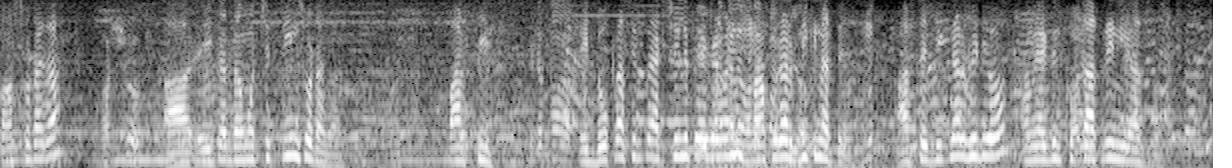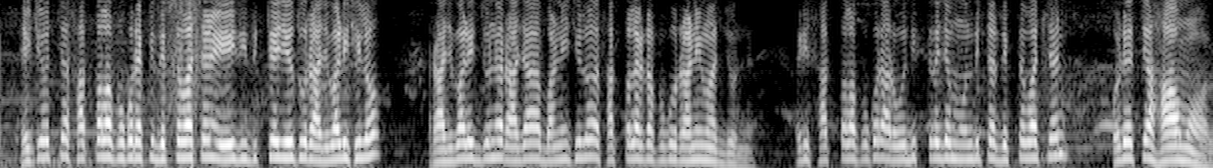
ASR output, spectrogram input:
পাঁচশো টাকা। আর এইটার দাম হচ্ছে তিনশো টাকা পার পিস। এই ডোকরা শিল্প অ্যাকচুয়ালি পেয়ে যাবেন বাঁকুড়ার বিকনাতে আর সেই বিকনার ভিডিও আমি একদিন খুব তাড়াতাড়ি নিয়ে আসব। এইটি হচ্ছে সাততলা পুকুর একটি দেখতে পাচ্ছেন। এই দিকটায় যেহেতু রাজবাড়ি ছিল রাজবাড়ির জন্য রাজা বানিয়েছিল সাততলা একটা পুকুর রানীমার জন্য। এটি সাততলা পুকুর আর ওই দিক থেকে যে মন্দিরটা দেখতে পাচ্ছেন ওটি হচ্ছে হাওয়া মহল।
